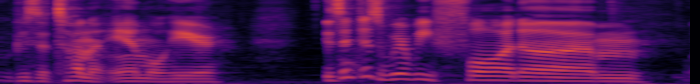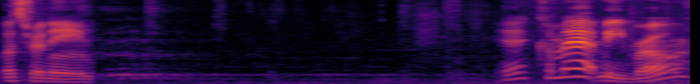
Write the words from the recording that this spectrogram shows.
Ooh, there's a ton of ammo here. Isn't this where we fought, um, what's her name? Yeah, come at me, bro.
